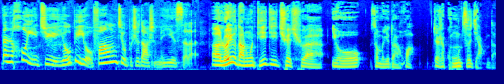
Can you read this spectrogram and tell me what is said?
但是后一句“游必有方”就不知道什么意思了。呃，《论语》当中的的确确有这么一段话，这是孔子讲的。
